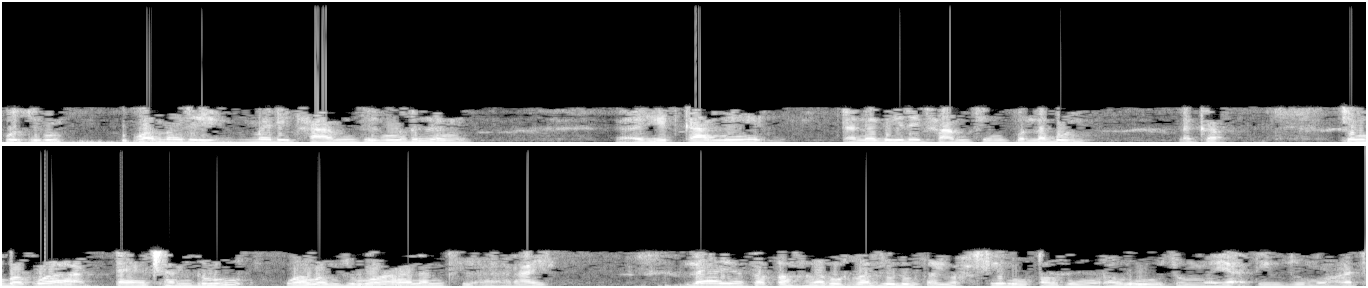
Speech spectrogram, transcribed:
พูดถึงว่าไม่ได้ไม่ได้ถามถึงเรื่องเหตุการณ์นี้แต่นบีได้ถามถึงผลบุญนะครับจึงบอกว่าแต่ฉันรู้ ว่าวันจุมอานั้นคืออะไร لا يتطهر الرجل فيحسن طهوره ثم يأتي الجمعة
